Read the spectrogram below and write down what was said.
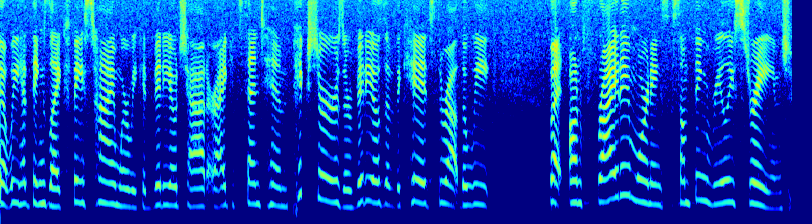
that we had things like FaceTime where we could video chat, or I could send him pictures or videos of the kids throughout the week. But on Friday mornings, something really strange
